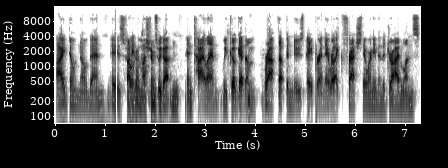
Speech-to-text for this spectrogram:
I don't know then. It's funny. Okay. The mushrooms we got in, in Thailand, we'd go get them wrapped up in newspaper and they were like fresh. They weren't even the dried ones.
